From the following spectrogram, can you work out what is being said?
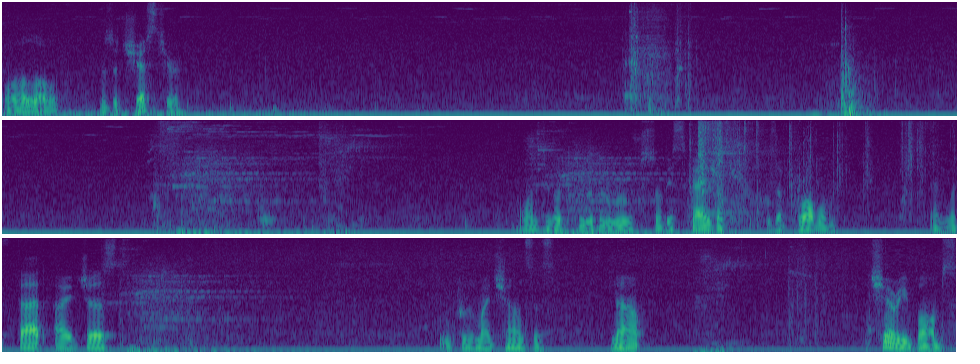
Well, hello. There's a chest here. I want to go to the roof, so this guy is a, is a problem. And with that, I just improve my chances. Now, cherry bombs.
